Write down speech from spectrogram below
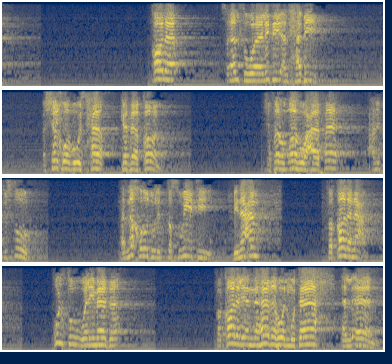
قال سألت والدي الحبيب الشيخ أبو إسحاق كذا قال شفاه الله وعافاه عن الدستور. هل نخرج للتصويت بنعم؟ فقال نعم. قلت ولماذا؟ فقال لأن هذا هو المتاح الآن.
